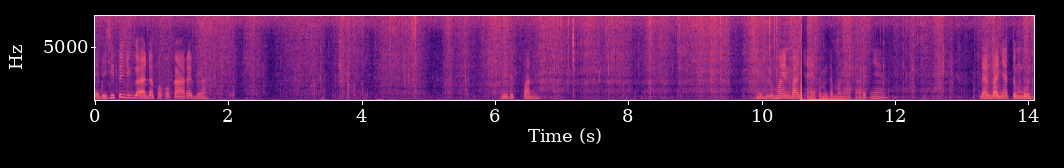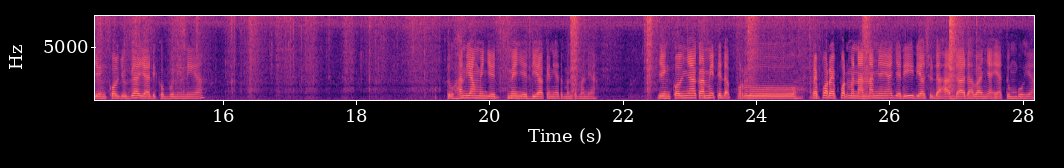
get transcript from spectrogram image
ya di situ juga ada pokok karet ya. Di depan. Ini lumayan banyak ya teman-teman ya karetnya ya. dan banyak tumbuh jengkol juga ya di kebun ini ya. Tuhan yang menyediakan ya teman-teman ya. Jengkolnya kami tidak perlu repot-repot menanamnya ya jadi dia sudah ada ada banyak ya tumbuh ya.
